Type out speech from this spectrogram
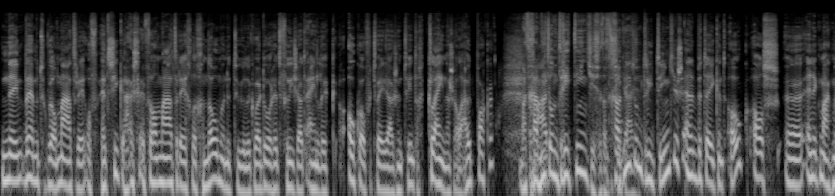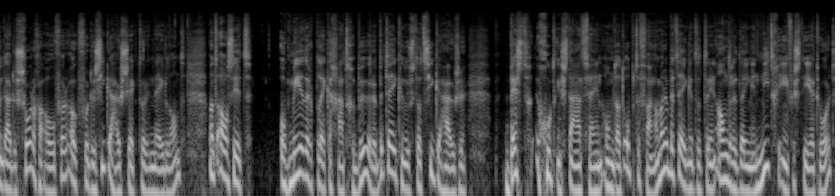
nee, we hebben natuurlijk wel maatregelen, of het ziekenhuis heeft wel maatregelen genomen natuurlijk, waardoor het verlies uiteindelijk ook over 2020 kleiner zal uitpakken. Maar het gaat niet om drie tientjes. Dat het gaat niet om drie tientjes en het betekent ook als, uh, en ik maak me daar dus zorgen over, ook voor de ziekenhuissector in Nederland, want als dit op meerdere plekken gaat gebeuren, betekent dus dat ziekenhuizen best goed in staat zijn om dat op te vangen. Maar dat betekent dat er in andere dingen niet geïnvesteerd wordt.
